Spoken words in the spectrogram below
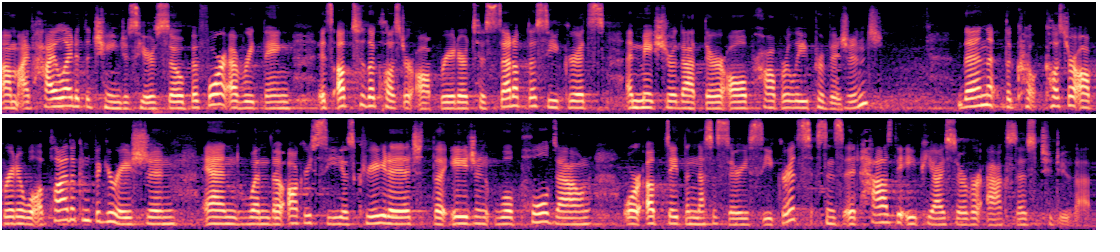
Um, I've highlighted the changes here. So before everything, it's up to the cluster operator to set up the secrets and make sure that they're all properly provisioned. Then the cluster operator will apply the configuration, and when the Akri is created, the agent will pull down or update the necessary secrets since it has the API server access to do that.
